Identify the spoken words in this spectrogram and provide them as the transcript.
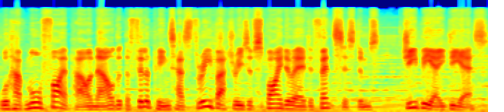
will have more firepower now that the Philippines has three batteries of SPYDER Air Defense Systems, GBADS,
